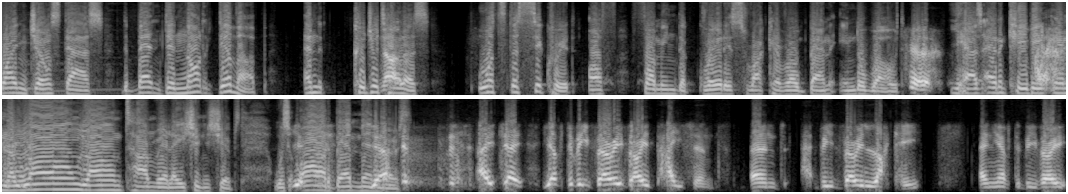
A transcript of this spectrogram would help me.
Brian Jones' death, the band did not give up. And could you No. tell us what's the secret of forming the greatest rock and roll band in the world? yes, and keeping in the long, long time relationships with all the band members. to, AJ, you have to be very, very patient and be very lucky, and you have to be very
